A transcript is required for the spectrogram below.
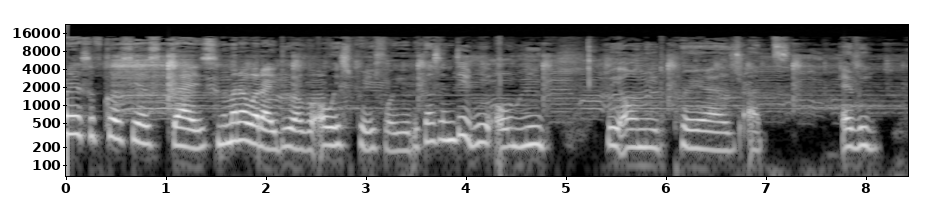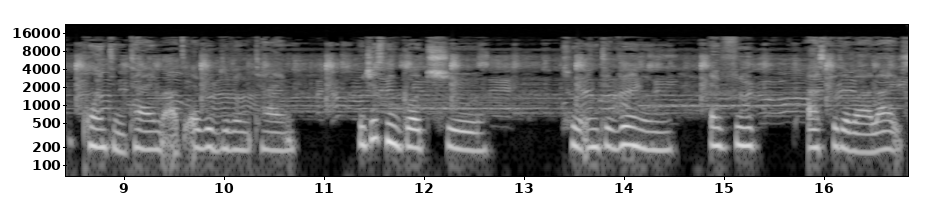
Yes, of course, yes, guys. No matter what I do, I will always pray for you because indeed we all need we all need prayers at every point in time, at every given time. We just need God to to intervene in every aspect of our lives.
